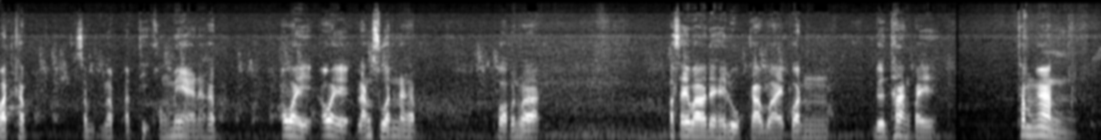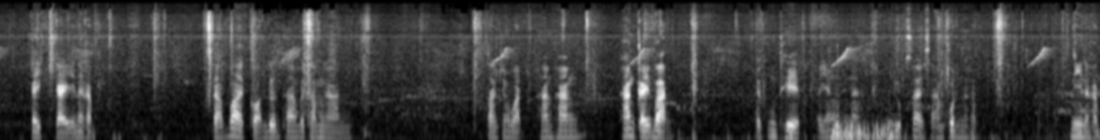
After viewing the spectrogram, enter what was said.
วัดครับสำหรับอัฐิของแม่นะครับ เอาไว้เอาไว้หลังสวนนะครับพ่อเพิ่นว่าอาศัยว่าได้ให้ลูกกราบไหว้ก่อนเดินทางไป ทำงานไกลๆนะครับกราบไหว้ก่อนเดินทางไปทำงาน ต่างจังหวัดห่างๆห่างห่างไกลบ้าน ไปกรุงเทพไปยังไงนะมีลูกชายสามคนนะครับ นี่นะครับ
